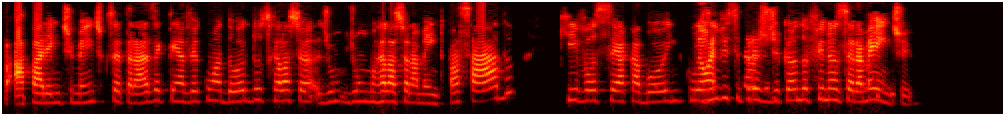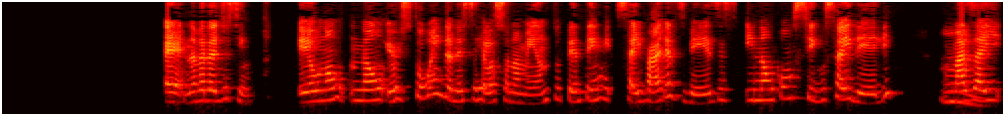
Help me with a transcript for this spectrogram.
aparentemente, o que você traz é que tem a ver com a dor dos relacion... de, um, de um relacionamento passado que você acabou, é inclusive, é... se prejudicando financeiramente? É, na verdade, sim eu não, não, eu estou ainda nesse relacionamento, tentei sair várias vezes e não consigo sair dele. Uhum. Mas aí,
